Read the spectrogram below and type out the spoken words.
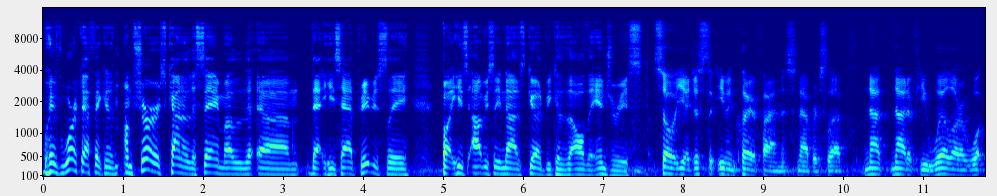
His work ethic is, I'm sure, is kind of the same other um, that he's had previously, but he's obviously not as good because of all the injuries. So yeah, just to even clarify on the snap or slap, not not if he will or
